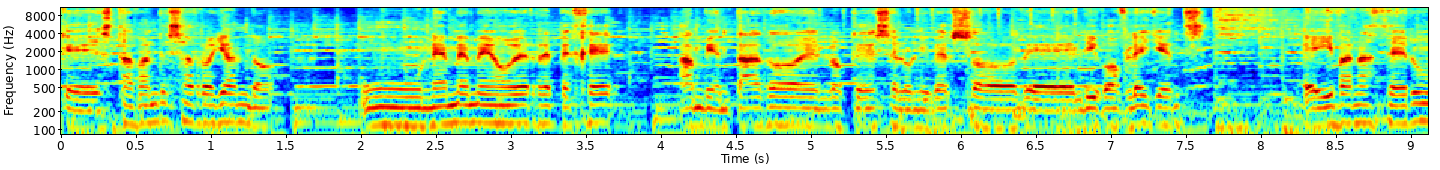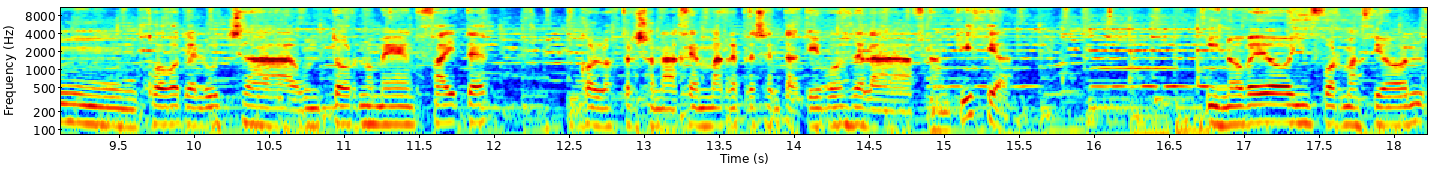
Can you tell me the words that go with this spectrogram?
que estaban desarrollando un MMORPG ambientado en lo que es el universo de League of Legends e iban a hacer un juego de lucha, un tournament fighter con los personajes más representativos de la franquicia. Y no veo información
